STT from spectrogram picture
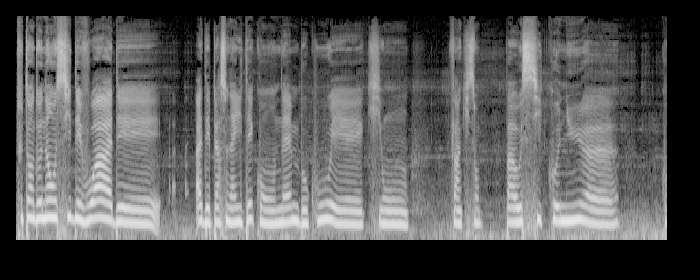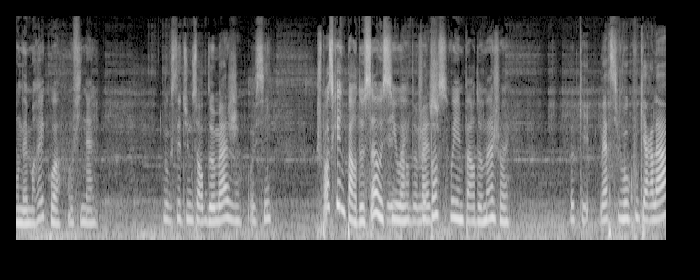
tout en donnant aussi des voix à des, à des personnalités qu'on aime beaucoup et qui ont, enfin, qui sont pas aussi connues qu'on aimerait, quoi, au final. Donc c'est une sorte d'hommage aussi Je pense qu'il y a une part de ça aussi, oui. Je pense, oui, une part d'hommage, ouais. Ok, merci beaucoup Carla.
